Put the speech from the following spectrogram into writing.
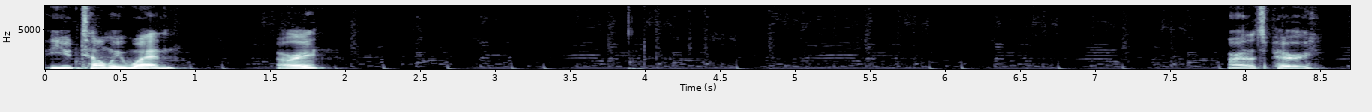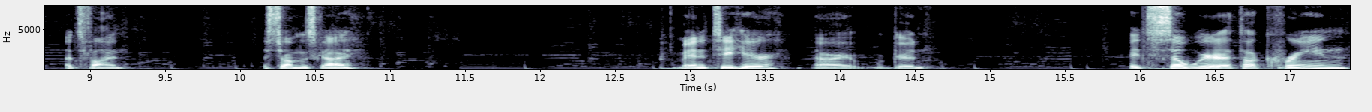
you tell me when. All right. All right, let's parry. That's fine. Disarm this guy. Mana Tea here. All right, we're good. It's so weird. I thought Crane.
